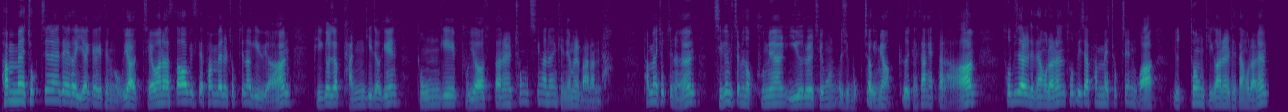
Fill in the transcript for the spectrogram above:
판매 촉진에 대해서 이야기하게 되는 거고요. 재화나 서비스의 판매를 촉진하기 위한 비교적 단기적인 동기부여 수단을 총칭하는 개념을 말한다. 판매 촉진은 지금 시점에서 구매할 이유를 제공하는 것이 목적이며 그 대상에 따라 소비자를 대상으로 하는 소비자 판매 촉진과 유통기관을 대상으로 하는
